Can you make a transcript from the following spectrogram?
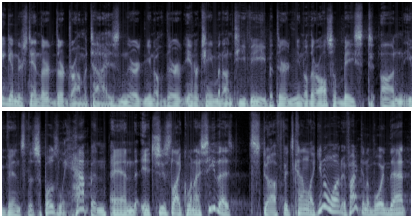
I understand they're they're dramatized and they're you know they're entertainment on TV, but they're you know they're also based on events that supposedly happen, and it's just like when I see that stuff, it's kind of like you know what, if I can avoid that,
